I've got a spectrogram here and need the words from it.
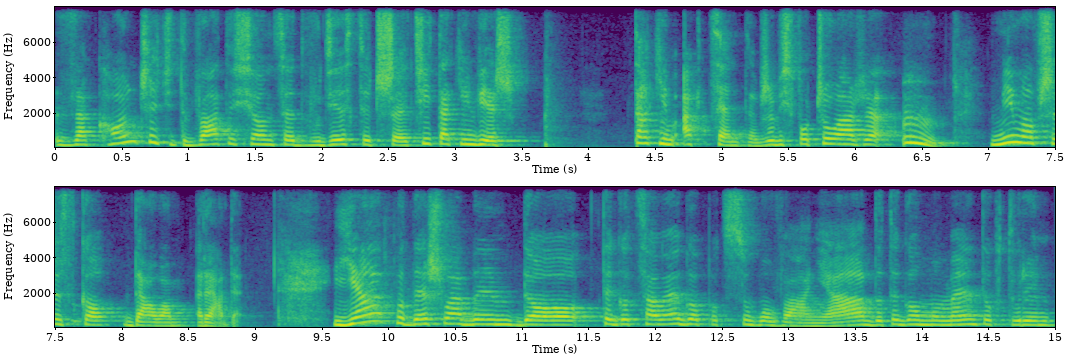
zakończyć 2023 takim, wiesz, takim akcentem, żebyś poczuła, że mm, mimo wszystko dałam radę. Ja podeszłabym do tego całego podsumowania, do tego momentu, w którym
